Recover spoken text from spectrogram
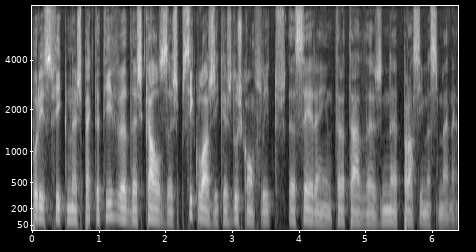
Por isso, fico na expectativa das causas psicológicas dos conflitos a serem tratadas na próxima semana.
